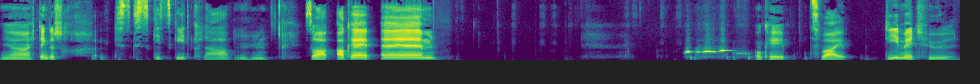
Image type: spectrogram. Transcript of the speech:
Ja, ich denke, das, das, das, das geht klar. Mhm. So, okay. Ähm. Okay, zwei. Dimethyl.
